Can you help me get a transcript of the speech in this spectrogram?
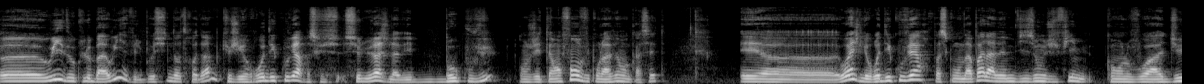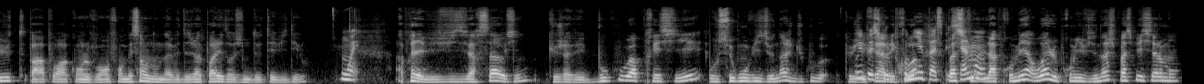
Euh, oui, donc le bah oui, il y avait le bossu de Notre-Dame que j'ai redécouvert parce que ce- celui-là, je l'avais beaucoup vu quand j'étais enfant, vu qu'on l'avait en cassette. Et euh, ouais, je l'ai redécouvert parce qu'on n'a pas la même vision du film quand on le voit adulte par rapport à quand on le voit enfant. Mais ça, on en avait déjà parlé dans une de tes vidéos. Ouais. Après, il y avait vice versa aussi que j'avais beaucoup apprécié au second visionnage du coup que Oui, j'ai parce fait que le avec toi. premier, pas Parce spécialement. que la première, ouais, le premier visionnage, pas spécialement.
